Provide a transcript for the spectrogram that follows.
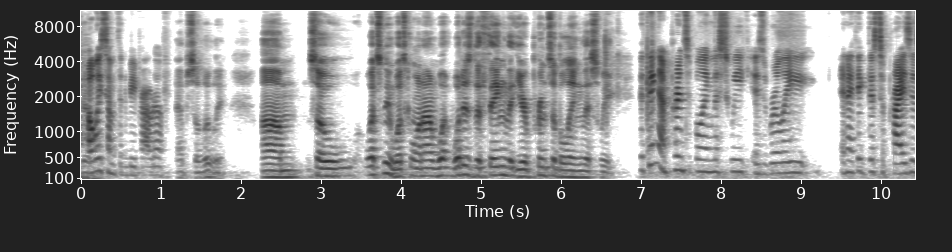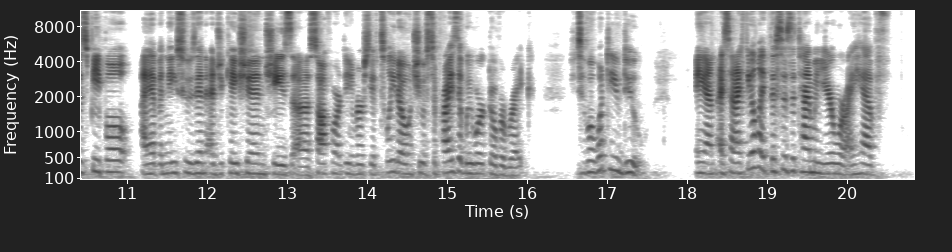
good. always something to be proud of absolutely um, so what's new what's going on what what is the thing that you're principling this week The thing I'm principling this week is really, and I think this surprises people. I have a niece who's in education. She's a sophomore at the University of Toledo, and she was surprised that we worked over break. She said, Well, what do you do? And I said, I feel like this is the time of year where I have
